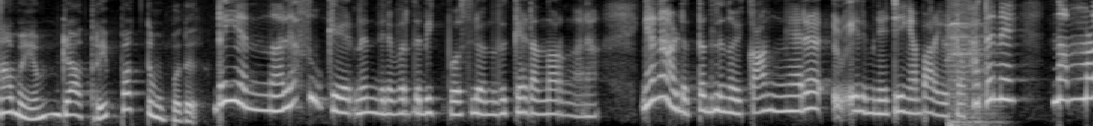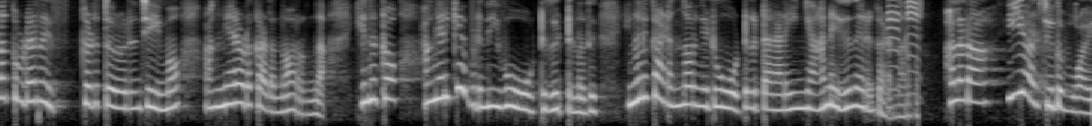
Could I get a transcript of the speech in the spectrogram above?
സമയം രാത്രി പത്ത് മുപ്പത്. ബിഗ് ബോസിൽ വന്നത് കിടന്നുറങ്ങാനാ? ഞാൻ അടുത്തതിൽ നോക്കാം. അങ്ങനെ എലിമിനേറ്റ് ചെയ്യാൻ പറയൂട്ടോ കൂടെ റിസ്ക് അങ്ങനെ അവിടെ കടന്നുറങ്ങുക. എന്നിട്ടോ അങ്ങനെയൊക്കെ ഇവിടെ നീ വോട്ട് കിട്ടുന്നത്? ഇങ്ങനെ കടന്നുറങ്ങിയിട്ട് വോട്ട് കിട്ടാനാണെങ്കിൽ ഞാൻ ഏത് നേരം കടന്നുറങ്ങും അല്ലടാ വിചാരിച്ചത് വൈൽഡ്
